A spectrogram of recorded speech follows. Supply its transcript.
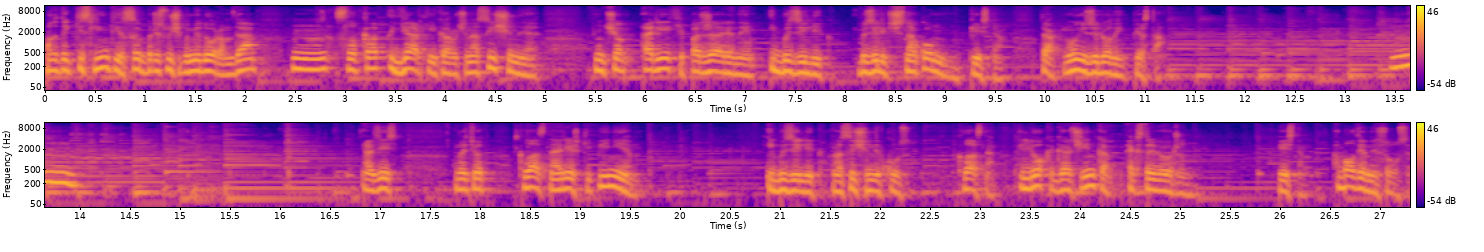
вот этой кислинки с присущей помидором, да, сладковато, яркие, короче, насыщенные. Ну что, орехи поджаренные и базилик. Базилик с чесноком песня. Так, ну и зеленый песто. А здесь вот эти вот классные орешки пиния и базилик, насыщенный вкус. Классно. И легкая горчинка Extra Virgin. Песня. Обалденные соусы.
